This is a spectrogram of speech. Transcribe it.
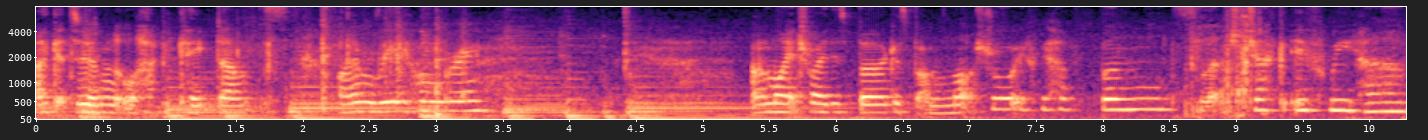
I get to do my little happy cake dance. I'm really hungry. I might try these burgers but I'm not sure if we have buns. Let's check if we have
